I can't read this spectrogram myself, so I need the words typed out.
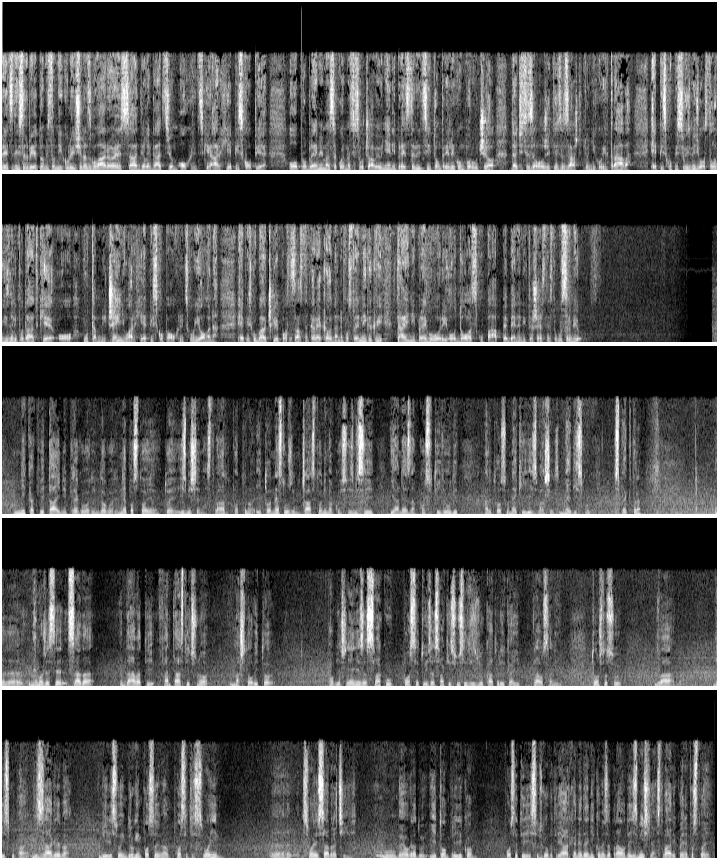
Predsjednik Srbije Tomislav Nikolić razgovarao je sa delegacijom Ohridske arhijepiskopije o problemima sa kojima se suočavaju njeni predstavnici i tom prilikom poručio da će se založiti za zaštitu njihovih prava. Episkopi su između ostalog iznali podatke o utamničenju arhijepiskopa Ohridskog Jovana. Episkop Bački je posle sastanka rekao da ne postoje nikakvi tajni pregovori o dolasku pape Benedikta XVI. u Srbiju nikakvi tajni pregovori ni dogovori ne postoje, to je izmišljena stvar potpuno i to ne služi na čast onima koji su izmislili, ja ne znam ko su ti ljudi, ali to su neki iz vašeg medijskog spektra. E, ne može se sada davati fantastično, maštovito objašnjenje za svaku posetu i za svaki susret između katolika i pravoslavnih. To što su dva biskupa iz Zagreba bili svojim drugim poslovima posjeti svojim e, svoje sabraće u Beogradu i tom prilikom posjetili srpskog patrijarha ne daje nikome za pravo da izmišlja stvari koje ne postoje.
